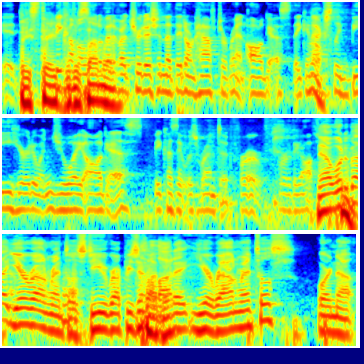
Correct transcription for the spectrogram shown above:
it They stayed for become the a little bit of a tradition that they don't have to rent August. They can actually be here to enjoy August because it was rented for for the off. Now, what about year-round rentals? Do you represent a lot of year-round rentals or no?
